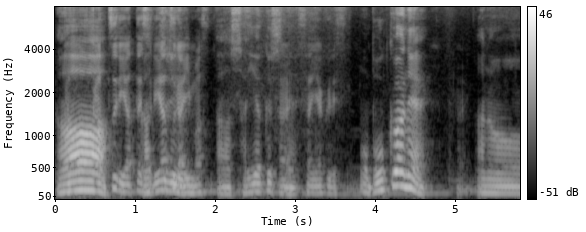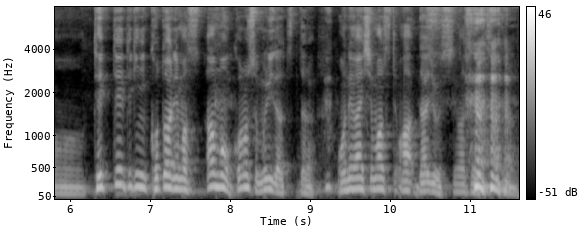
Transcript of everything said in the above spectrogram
ああがっつりやったりするやつがいます。ああ最悪っすね、はい、最悪ですもう僕はね、あのー徹底的に断ります。あ、もうこの人無理だっつったら、お願いしますって、あ、大丈夫です、すいませんっつってね、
